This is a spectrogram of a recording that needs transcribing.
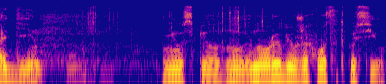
Один. Не успел. Ну, ну рыбе уже хвост откусил.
